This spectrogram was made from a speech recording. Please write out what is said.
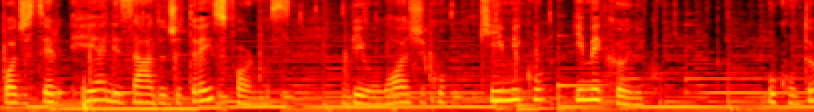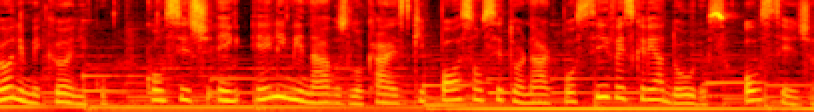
pode ser realizado de três formas: biológico, químico e mecânico. O controle mecânico consiste em eliminar os locais que possam se tornar possíveis criadouros, ou seja,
